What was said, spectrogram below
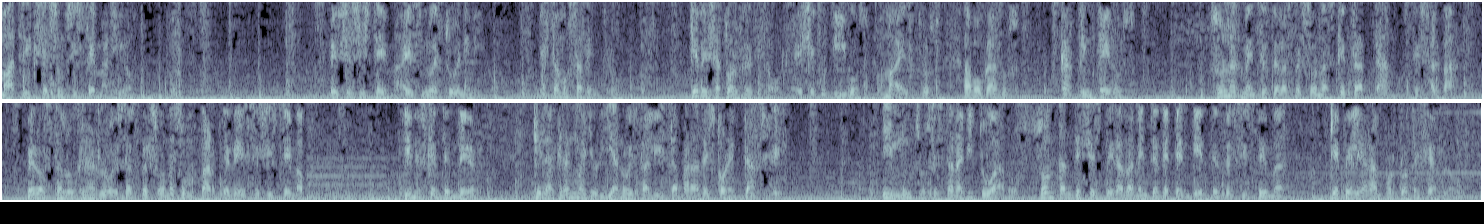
Matrix es un sistema, Neo. Ese sistema es nuestro enemigo. Estamos adentro. ¿Qué ves a tu alrededor? ¿Ejecutivos, maestros, abogados, carpinteros? Son las mentes de las personas que tratamos de salvar. Pero hasta lograrlo, esas personas son parte de ese sistema. Tienes que entender que la gran mayoría no está lista para desconectarse. Y muchos están habituados, son tan desesperadamente dependientes del sistema que pelearán por protegerlo.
